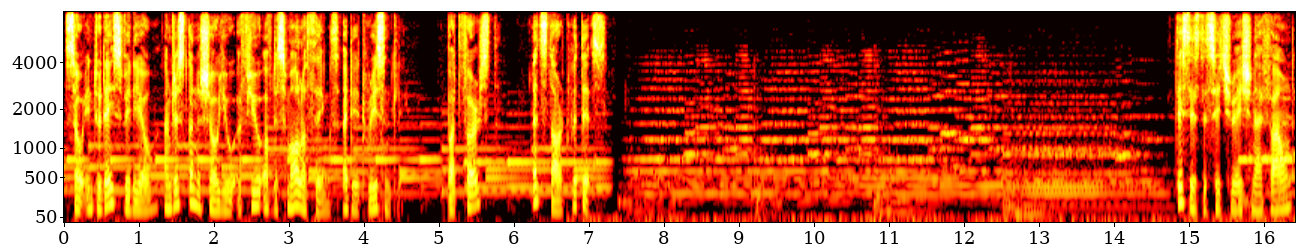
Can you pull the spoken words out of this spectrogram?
So in today's video, I'm just gonna show you a few of the smaller things I did recently. But first, let's start with this. This is the situation I found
